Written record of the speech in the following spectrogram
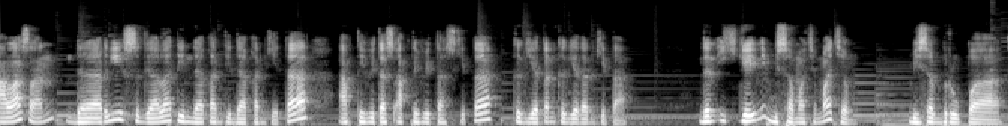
alasan dari segala tindakan-tindakan kita, aktivitas-aktivitas kita, kegiatan-kegiatan kita. Dan ikigai ini bisa macam-macam. Bisa berupa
